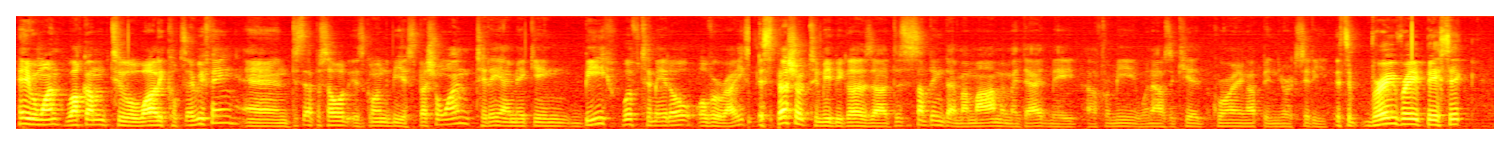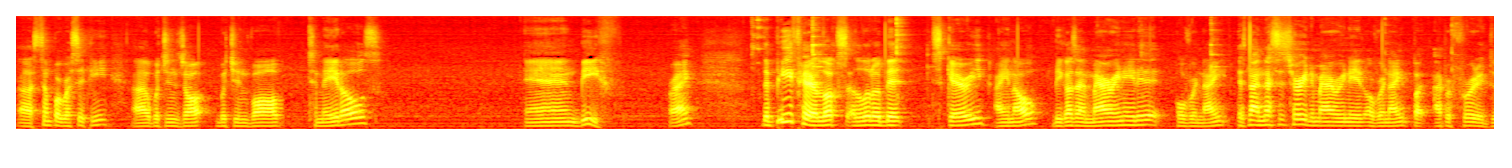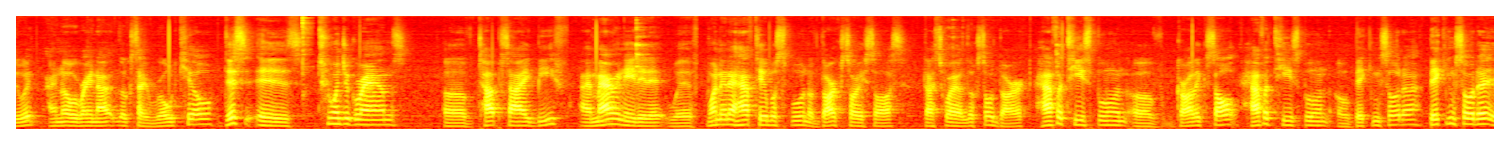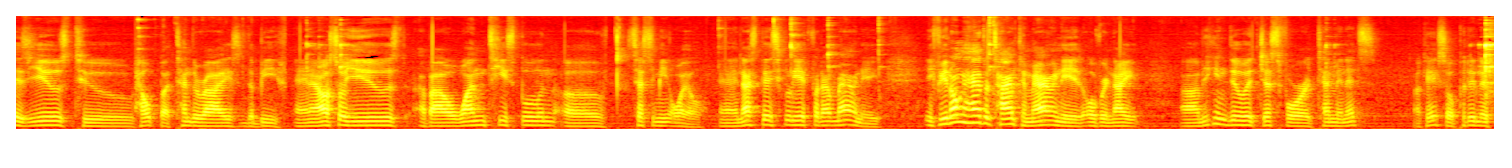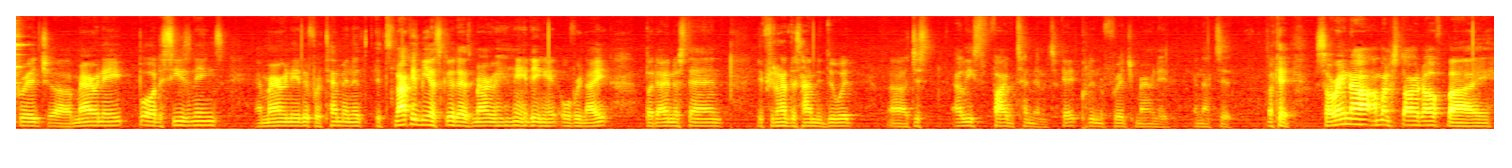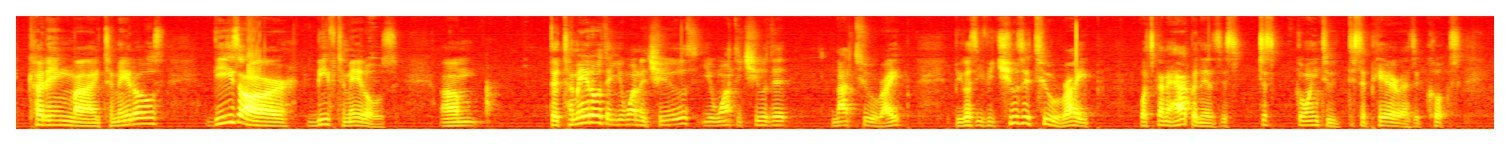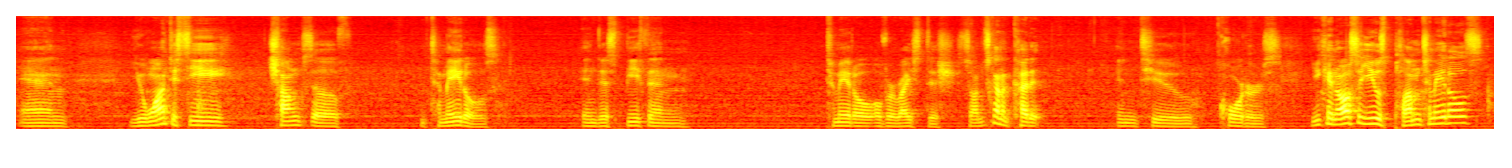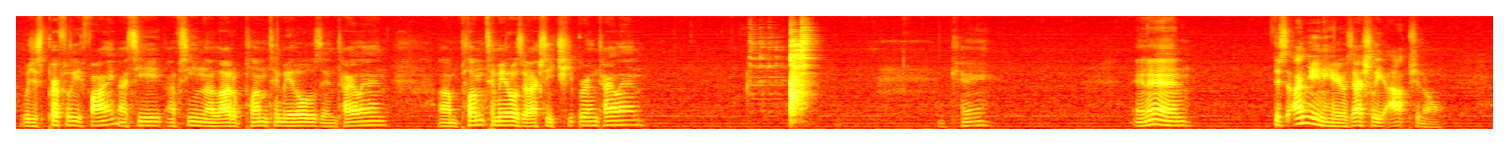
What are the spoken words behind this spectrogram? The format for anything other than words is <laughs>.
Hey everyone, welcome to Wally Cooks Everything and this episode is going to be a special one. Today I'm making beef with tomato over rice. It's special to me because uh, this is something that my mom and my dad made uh, for me when I was a kid growing up in New York City. It's a very, very basic, uh, simple recipe uh, which, which involves tomatoes and beef, right? The beef here looks a little bit scary, I know, because I marinated it overnight. It's not necessary to marinate it overnight, but I prefer to do it. I know right now it looks like roadkill. This is 200 grams of topside beef. I marinated it with one and a half tablespoon of dark soy sauce. That's why it looks so dark. Half a teaspoon of garlic salt, half a teaspoon of baking soda. Baking soda is used to help uh, tenderize the beef. And I also used about one teaspoon of sesame oil. And that's basically it for that marinade. If you don't have the time to marinate it overnight, um, you can do it just for 10 minutes. Okay, so put it in the fridge, uh, marinate, all the seasonings, and marinate it for 10 minutes. It's not gonna be as good as <laughs> marinating it overnight, but I understand if you don't have the time to do it, uh, just at least five to 10 minutes, okay? Put it in the fridge, marinate it, and that's it. Okay, so right now I'm gonna start off by cutting my tomatoes. These are beef tomatoes. Um, the tomatoes that you wanna choose, you want to choose it not too ripe because if you choose it too ripe, what's going to happen is it's just going to disappear as it cooks. And you want to see chunks of tomatoes in this beef and tomato over rice dish. So I'm just going to cut it into quarters. You can also use plum tomatoes, which is perfectly fine. I see, I've seen a lot of plum tomatoes in Thailand. Um, plum tomatoes are actually cheaper in Thailand. Okay. And then this onion here is actually optional.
